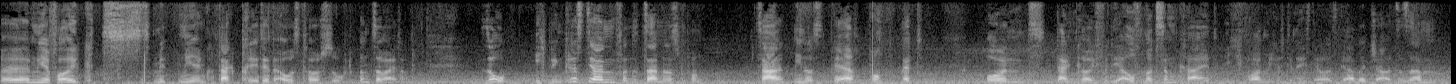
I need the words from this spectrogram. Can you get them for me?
äh, mir folgt, mit mir in Kontakt tretet, Austausch sucht und so weiter. So, ich bin Christian von sozial-pr.net und danke euch für die Aufmerksamkeit. Ich freue mich auf die nächste Ausgabe. Ciao zusammen.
